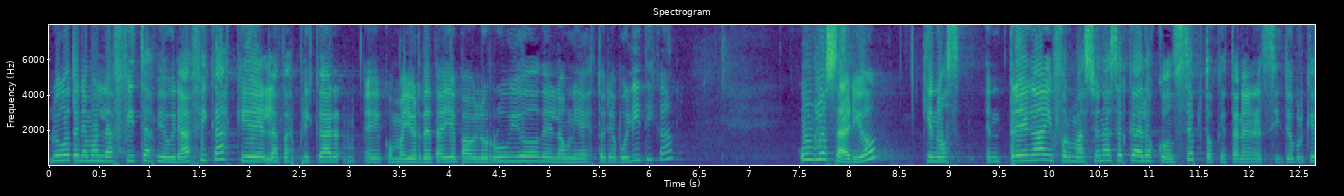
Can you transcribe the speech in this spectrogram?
Luego tenemos las fichas biográficas que las va a explicar eh, con mayor detalle Pablo Rubio de la Unidad de Historia Política un glosario que nos entrega información acerca de los conceptos que están en el sitio, porque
